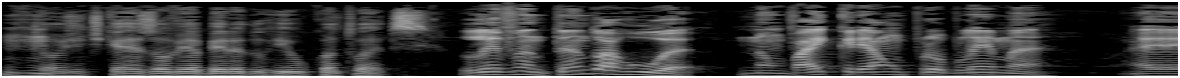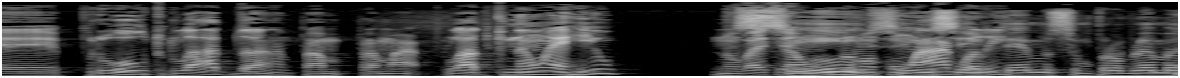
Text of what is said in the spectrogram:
Uhum. Então, a gente quer resolver a beira do rio o quanto antes. Levantando a rua, não vai criar um problema é, para o outro lado, né? para o lado que não é rio? Não vai criar sim, um problema sim, com água sim, ali? Temos um problema,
